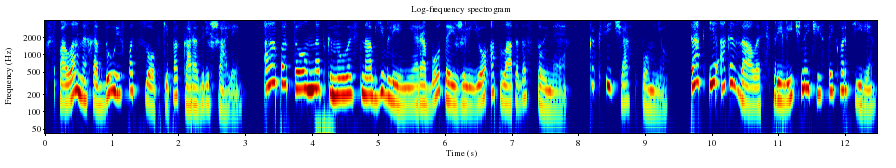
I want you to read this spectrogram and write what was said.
Спала на ходу и в подсобке, пока разрешали. А потом наткнулась на объявление «Работа и жилье, оплата достойная», как сейчас помню. Так и оказалось в приличной чистой квартире,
